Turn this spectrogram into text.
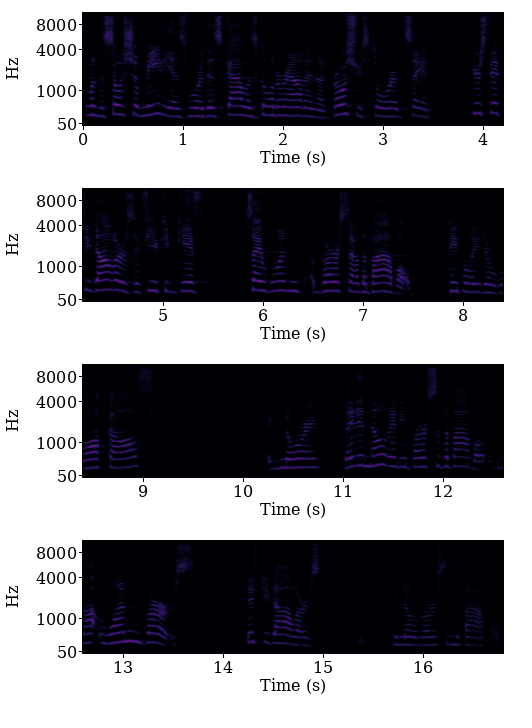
one of the social medias where this guy was going around in a grocery store and saying, here's $50 if you could give, say, one verse out of the Bible. People either walk off, ignore him. They didn't know any verse of the Bible, not one verse. $50 if you know a verse in the Bible.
